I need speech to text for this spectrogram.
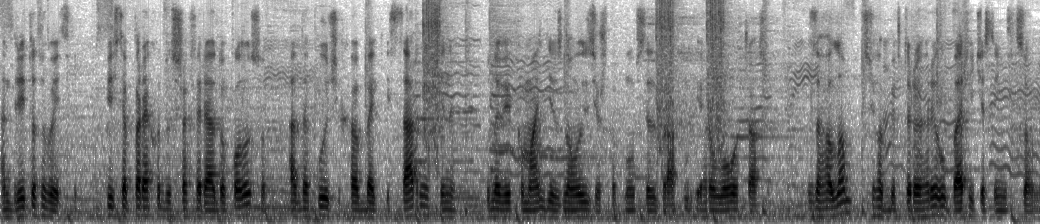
Андрій Тотовицький. Після переходу з Шахтаря до колосу, атакуючий хавбек із Сарнищини у новій команді знову зіштовхнувся з браком ігрового часу. Загалом всього півтори гри у першій частині сезону.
